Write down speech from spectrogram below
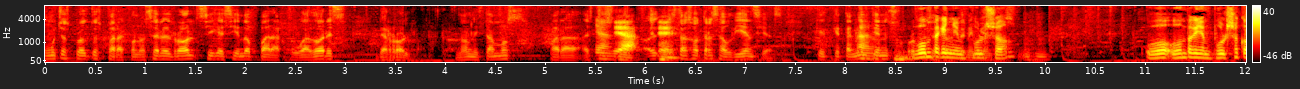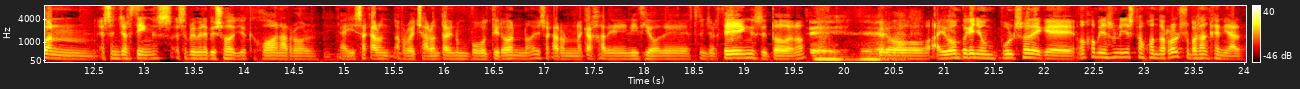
muchos productos para conocer el rol sigue siendo para jugadores de rol. ¿no? Necesitamos para estas otras audiencias que, también tienen sus Hubo un pequeño impulso. Hubo, un pequeño impulso con Stranger Things, ese primer episodio que jugaban a rol. Y ahí sacaron, aprovecharon también un poco el tirón, ¿no? Y sacaron una caja de inicio de Stranger Things y todo, ¿no? Pero ahí hubo un pequeño impulso de que, ojo, mira, esos niños están jugando a rol, se lo pasan genial.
